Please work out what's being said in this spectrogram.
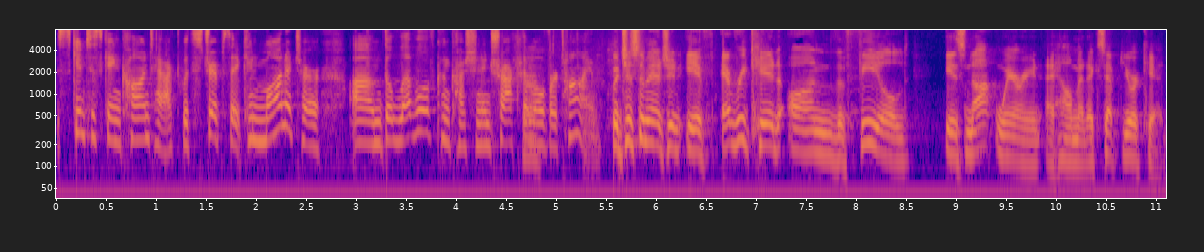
skin to skin contact with strips that can monitor um, the level of concussion and track sure. them over time. But just imagine if every kid on the field is not wearing a helmet except your kid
